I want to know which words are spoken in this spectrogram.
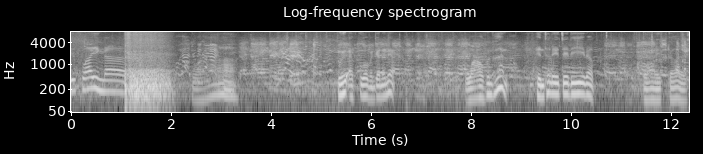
You're flying now ว้าวเฮ้ยแอบกลัวเหมือนกันนะเนี่ย ว้าวเพื่อนๆ เห็นทะเลเจดีแบบ Oh my gosh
